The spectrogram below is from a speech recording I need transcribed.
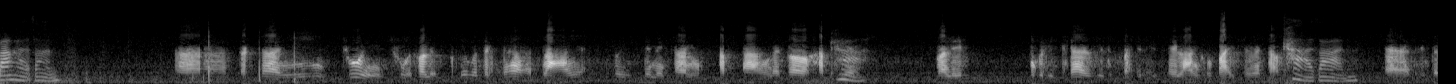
บ้างคะอาจารย์อ่าตะกร้านี้ช่วยช่วยเขาเรียกเขาเรียกว่าตะกร้าล้างเนี่ยช่วยช่วยในการคัดล้างแล้วก็คัดแยค่ะกเมล็ดปกติตะกร้าคือปกติใช้ล้างเข้าไปใช่ไหม ค่ะอาจารย์ อ่าแต่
